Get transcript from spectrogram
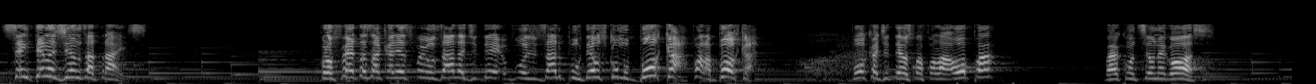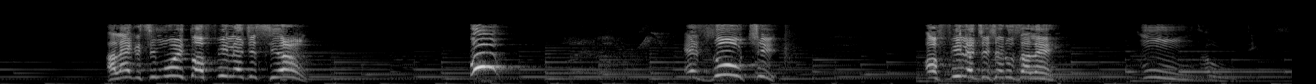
Centenas de anos atrás. O profeta Zacarias foi usado, de foi usado por Deus como boca. Fala, boca. Boca de Deus para falar: opa, vai acontecer um negócio. Alegre-se muito, ó filha de Sião. Exulte, ó filha de Jerusalém. Hum, oh Deus.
